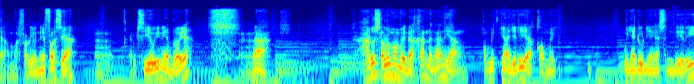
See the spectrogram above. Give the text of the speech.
yang Marvel Universe ya, Hmm. MCU ini ya bro ya. Hmm. Nah, harus selalu membedakan dengan yang komiknya. Jadi ya komik punya dunianya sendiri,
